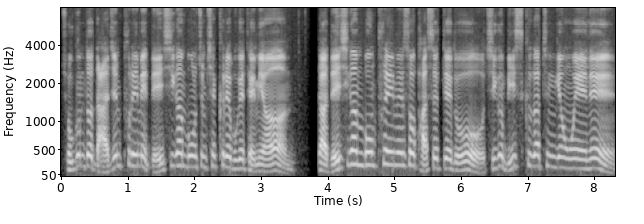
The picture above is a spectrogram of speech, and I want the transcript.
조금 더 낮은 프레임의 4시간 봉을 좀 체크를 해보게 되면 자 4시간 봉 프레임에서 봤을 때도 지금 리스크 같은 경우에는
